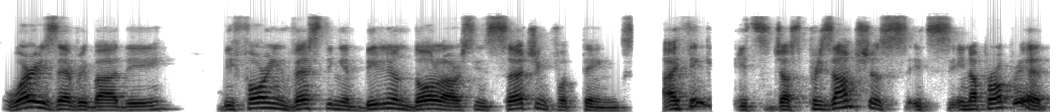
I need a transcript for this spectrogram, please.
where is everybody before investing a billion dollars in searching for things, I think it's just presumptuous, it's inappropriate.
